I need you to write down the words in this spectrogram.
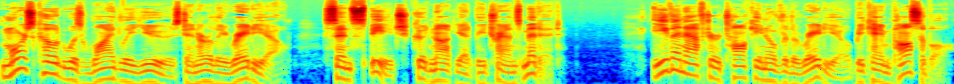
Morse code was widely used in early radio, since speech could not yet be transmitted. Even after talking over the radio became possible,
